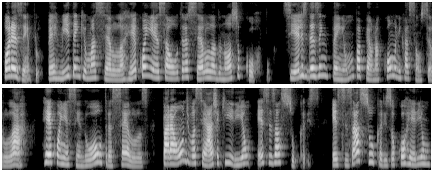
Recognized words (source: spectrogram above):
Por exemplo, permitem que uma célula reconheça outra célula do nosso corpo. Se eles desempenham um papel na comunicação celular, reconhecendo outras células, para onde você acha que iriam esses açúcares? Esses açúcares ocorreriam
